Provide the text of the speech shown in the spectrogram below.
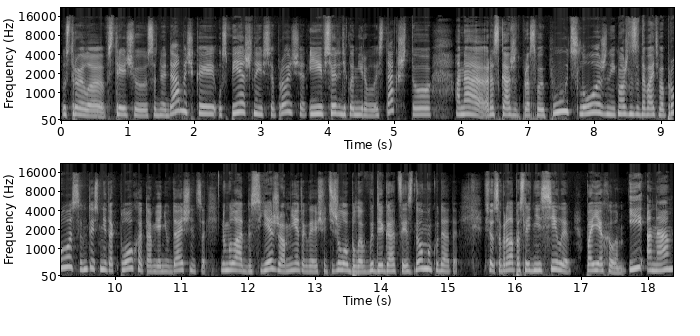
устроила встречу с одной дамочкой, успешной и все прочее. И все это декламировалось так, что она расскажет про свой путь сложный, можно задавать вопросы. Ну, то есть мне так плохо, там я неудачница. Думаю, ладно, съезжу, а мне тогда еще тяжело было выдвигаться из дома куда-то. Все, собрала последние силы, поехала. И она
